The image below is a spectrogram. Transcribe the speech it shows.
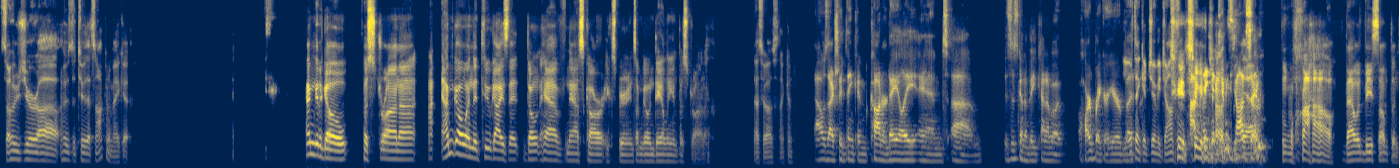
So who's your uh who's the two that's not going to make it? I'm going to go Pastrana. I, I'm going the two guys that don't have NASCAR experience. I'm going Daly and Pastrana. That's who I was thinking. I was actually thinking Connor Daly, and um, this is going to be kind of a heartbreaker here. You're But thinking Jimmy Johnson. I'm Jimmy thinking Jimmie Johnson. Johnson. Wow, that would be something.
